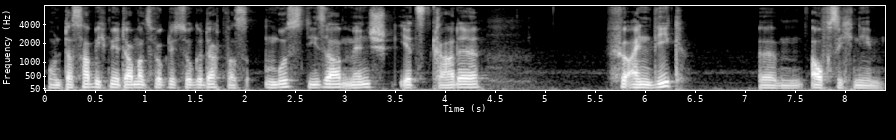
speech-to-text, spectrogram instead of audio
und das habe ich mir damals wirklich so gedacht, was muss dieser Mensch jetzt gerade für einen Weg ähm, auf sich nehmen?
